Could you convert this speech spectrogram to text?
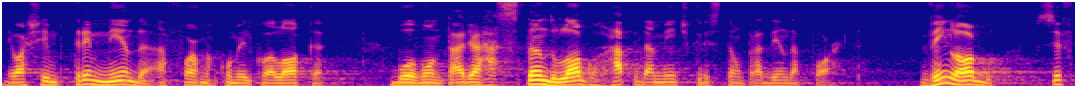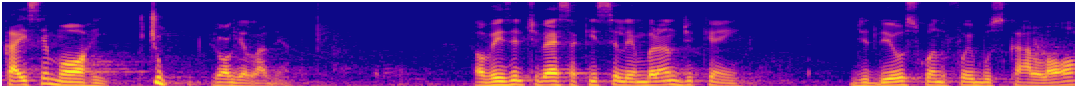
Eu achei tremenda a forma como ele coloca boa vontade, arrastando logo rapidamente o cristão para dentro da porta. Vem logo, se você ficar aí, você morre. Tchup, joga ele lá dentro. Talvez ele tivesse aqui se lembrando de quem? De Deus quando foi buscar Ló,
